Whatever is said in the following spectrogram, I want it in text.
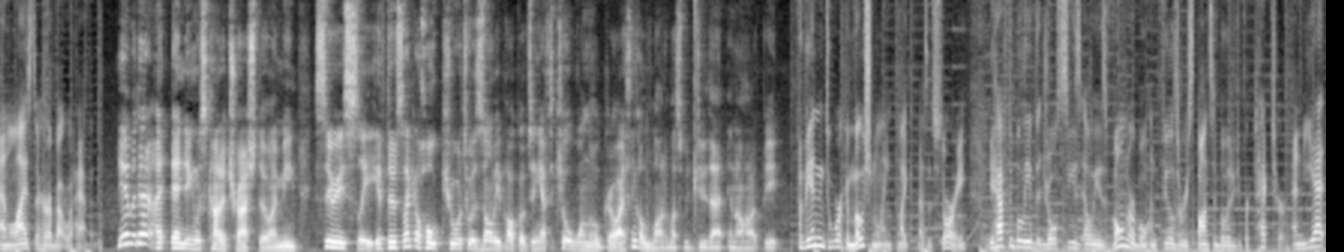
and lies to her about what happened. Yeah, but that ending was kind of trash, though. I mean, seriously, if there's like a whole cure to a zombie apocalypse and you have to kill one little girl, I think a lot of us would do that in a heartbeat. For the ending to work emotionally, like as a story, you have to believe that Joel sees Ellie as vulnerable and feels a responsibility to protect her. And yet,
